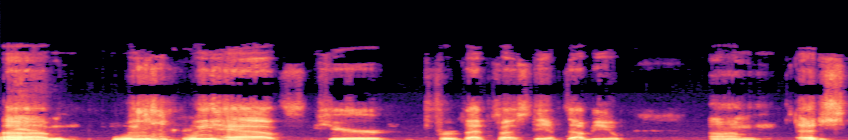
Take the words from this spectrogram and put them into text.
um, we we have here for VetFest DFW, um, as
